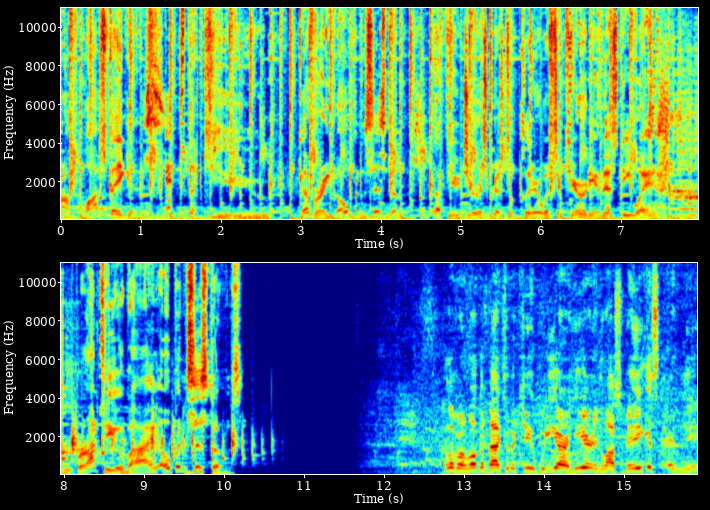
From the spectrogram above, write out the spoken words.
From Las Vegas, it's theCUBE. Covering open systems. The future is crystal clear with security and SD-WAN. Brought to you by Open Systems. Hello everyone, welcome back to theCUBE. We are here in Las Vegas in the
